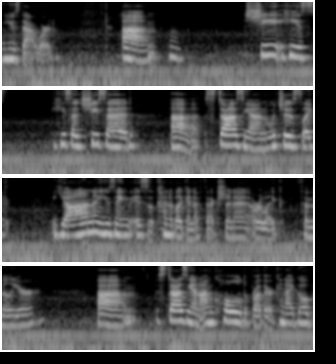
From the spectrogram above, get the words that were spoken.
use that word. Um, Hmm. she he's he said she said uh, Stasian, which is like Jan using is kind of like an affectionate or like familiar. Um, Stasian, I'm cold, brother. Can I go?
